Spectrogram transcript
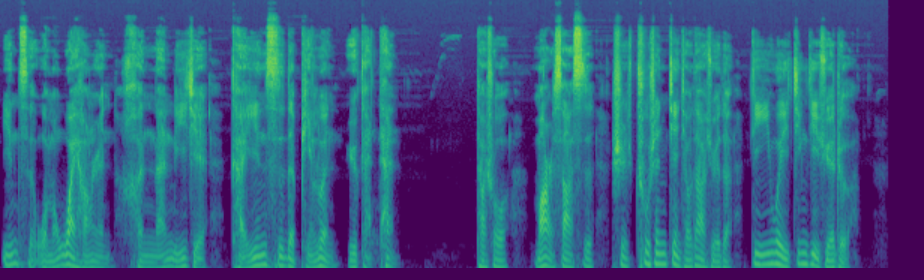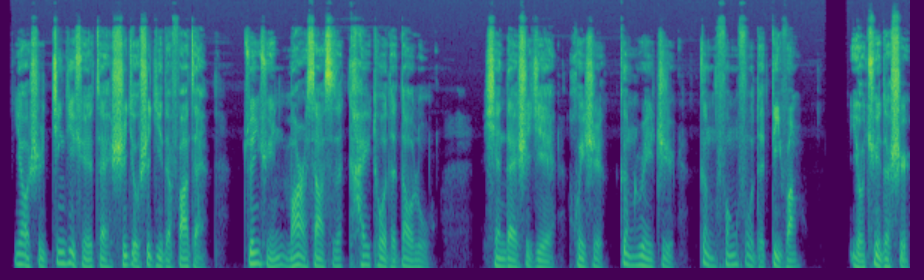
因此我们外行人很难理解凯因斯的评论与感叹。他说：“马尔萨斯是出身剑桥大学的第一位经济学者。要是经济学在十九世纪的发展遵循马尔萨斯开拓的道路。”现代世界会是更睿智、更丰富的地方。有趣的是，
